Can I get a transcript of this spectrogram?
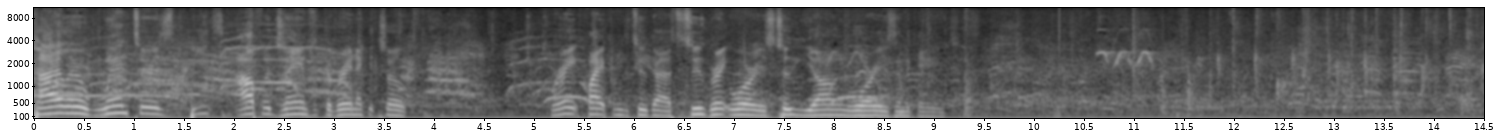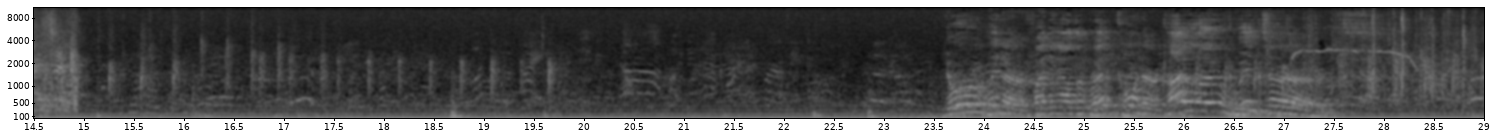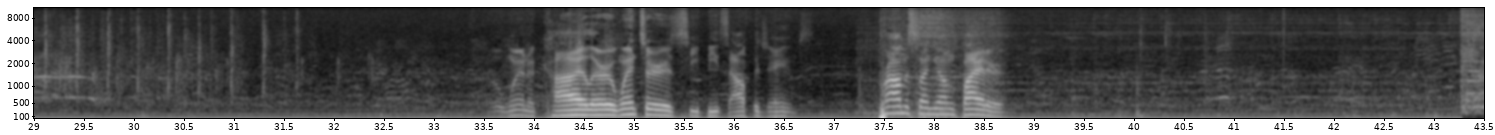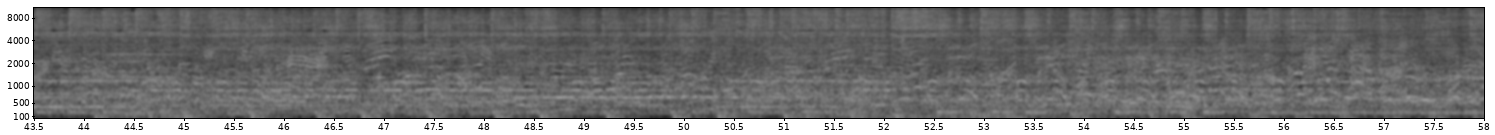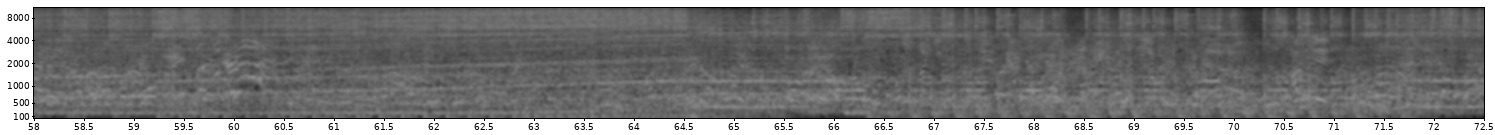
Kyler Winters beats Alpha James with the rear naked choke. Great fight from the two guys. Two great warriors, two young warriors in the cage. Your winner, fighting out of the red corner, Kyler Winters. The winner, Kyler Winters. He beats Alpha James. Promising young fighter.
